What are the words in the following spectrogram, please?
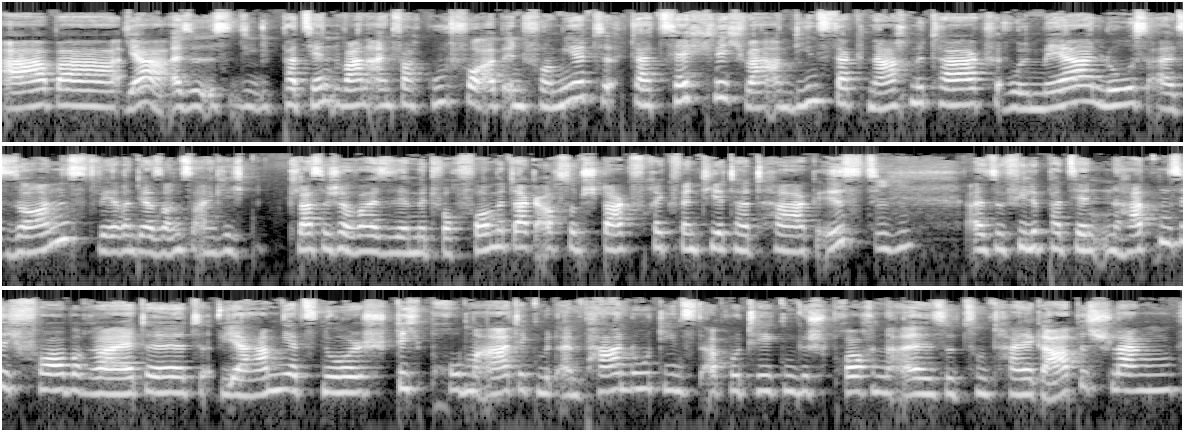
Aber ja, also es, die Patienten waren einfach gut vorab informiert. Tatsächlich war am Dienstagnachmittag wohl mehr los als sonst, während ja sonst eigentlich klassischer typischerweise der Mittwochvormittag auch so ein stark frequentierter Tag ist. Mhm. Also viele Patienten hatten sich vorbereitet. Wir haben jetzt nur stichprobenartig mit ein paar Notdienstapotheken gesprochen. Also zum Teil gab es Schlangen.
